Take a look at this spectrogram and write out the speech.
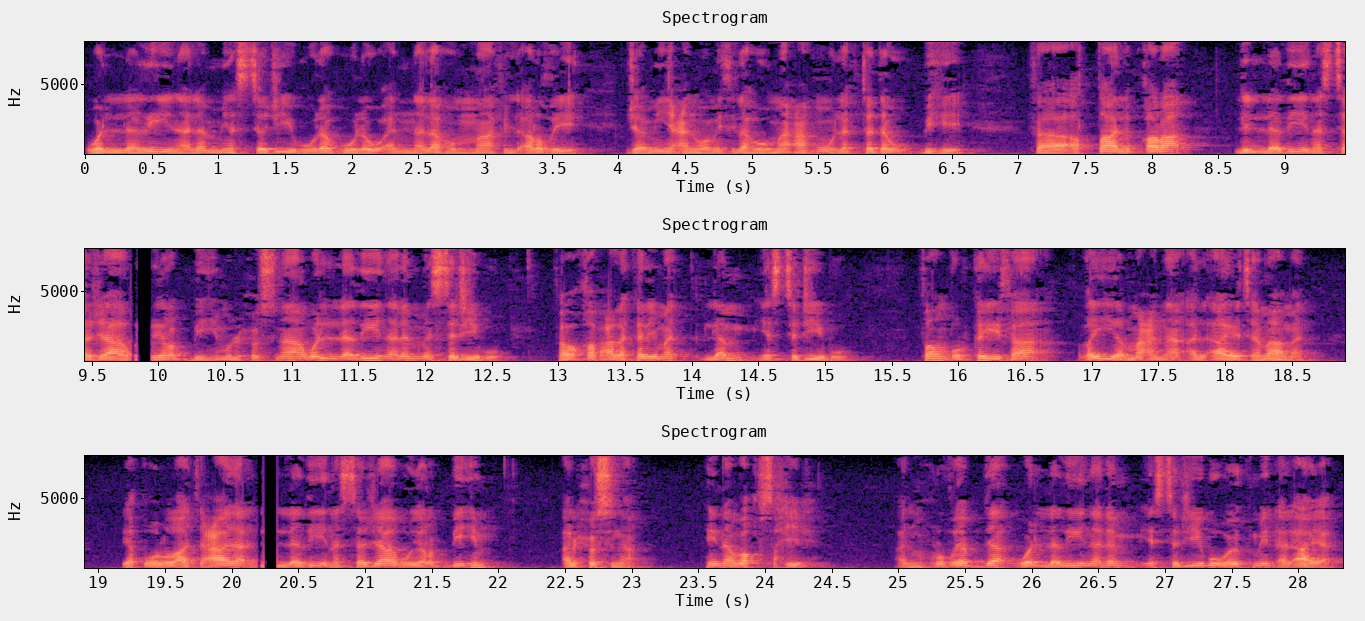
والذين لم يستجيبوا له لو أن لهم ما في الأرض جميعا ومثله معه لافتدوا به. فالطالب قرأ للذين استجابوا لربهم الحسنى والذين لم يستجيبوا. فوقف على كلمة لم يستجيبوا. فانظر كيف غير معنى الآية تماما. يقول الله تعالى للذين استجابوا لربهم الحسنى. هنا وقف صحيح. المفروض يبدأ والذين لم يستجيبوا ويكمل الآية.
